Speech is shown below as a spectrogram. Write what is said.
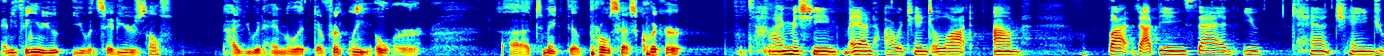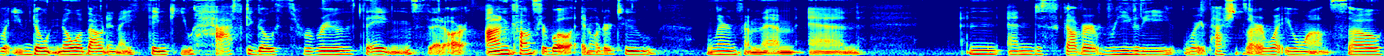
anything you you would say to yourself? How you would handle it differently, or uh, to make the process quicker? Time machine, man, I would change a lot. Um, but that being said, you can't change what you don't know about. And I think you have to go through things that are uncomfortable in order to learn from them and and and discover really where your passions are, what you want. So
